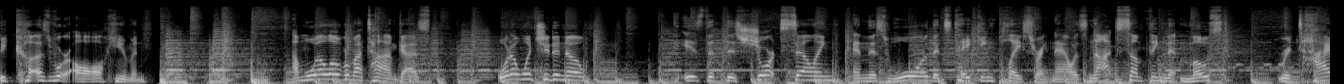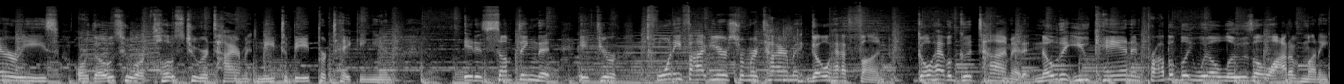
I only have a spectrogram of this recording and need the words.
because we're all human. I'm well over my time, guys. What I want you to know is that this short selling and this war that's taking place right now is not something that most retirees or those who are close to retirement need to be partaking in. It is something that if you're 25 years from retirement, go have fun. Go have a good time at it. Know that you can and probably will lose a lot of money.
